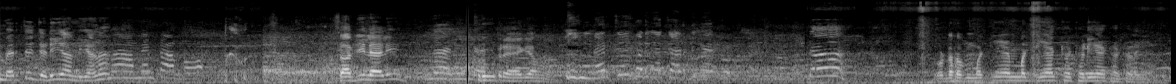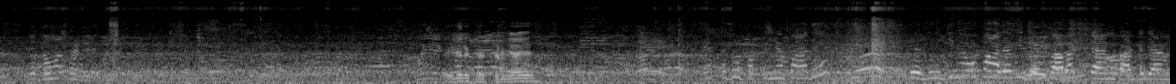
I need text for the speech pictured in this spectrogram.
ਮਿਰਚ ਜੜੀ ਜਾਂਦੀਆਂ ਨਾ ਹਾਂ ਮੈਂ ਤਾਂ ਬਹੁਤ ਸਬਜ਼ੀ ਲੈ ਲਈ? ਲੈ ਲਈ ਫਰੂਟ ਰਹਿ ਗਿਆ ਹੁਣ। ਮਿਰਚ ਬੜੀਆਂ ਚੜਦੀਆਂ ਤੁਹਾਡਾ ਮੱਕੀਆਂ ਮੱਕੀਆਂ ਖਖੜੀਆਂ ਖਖੜੀਆਂ। ਇਧਰ ਖਖੜੀਆਂ ਹੈ ਇੱਕ ਦੋ ਪੱਕੀਆਂ ਪਾ ਦੇ ਤੇ ਦੂਜੀਆਂ ਉਹ ਪਾ ਦੇ ਵੀ ਜਿਹੜੀ ਬਾਬਾ ਟਾਈਮ ਕੱਢ ਜਾਣ।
